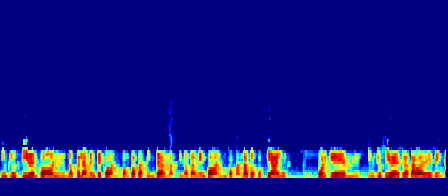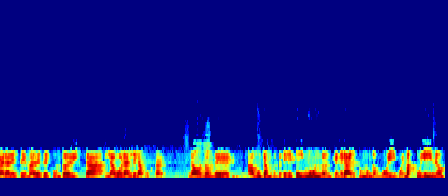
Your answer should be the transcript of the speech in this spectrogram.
inclusive con, no solamente con, con cosas internas, sino también con, con mandatos sociales. Porque mm, inclusive trataba de, de encarar el tema desde el punto de vista laboral de la mujer, ¿no? Donde a muchas, eh, el mundo en general es un mundo muy, muy masculino.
